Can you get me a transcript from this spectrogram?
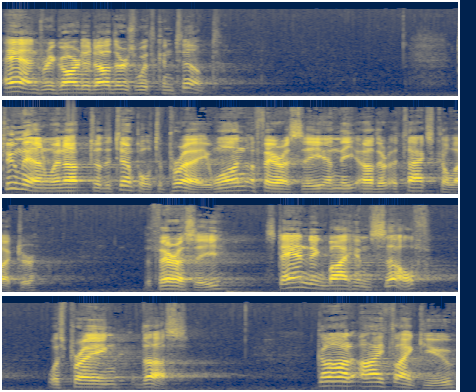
and regarded others with contempt. Two men went up to the temple to pray, one a Pharisee and the other a tax collector. The Pharisee, standing by himself, was praying thus God, I thank you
